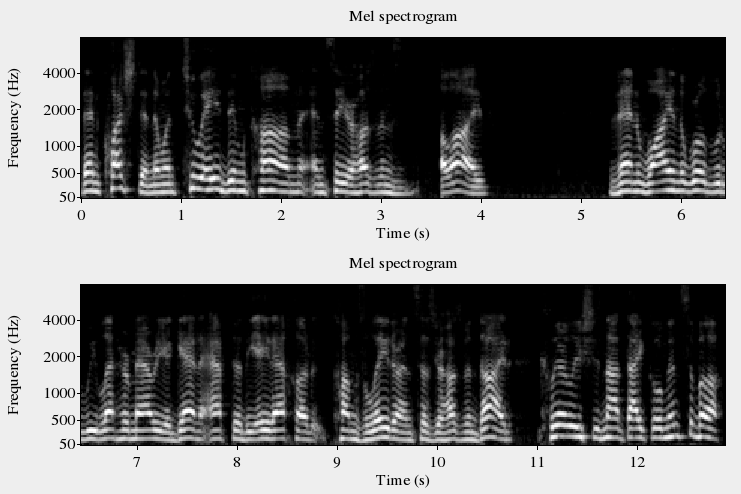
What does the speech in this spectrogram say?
then question, then when two aidim come and say your husband's alive, then why in the world would we let her marry again after the Eid Echad comes later and says your husband died? Clearly she's not Daiko Minsaba,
